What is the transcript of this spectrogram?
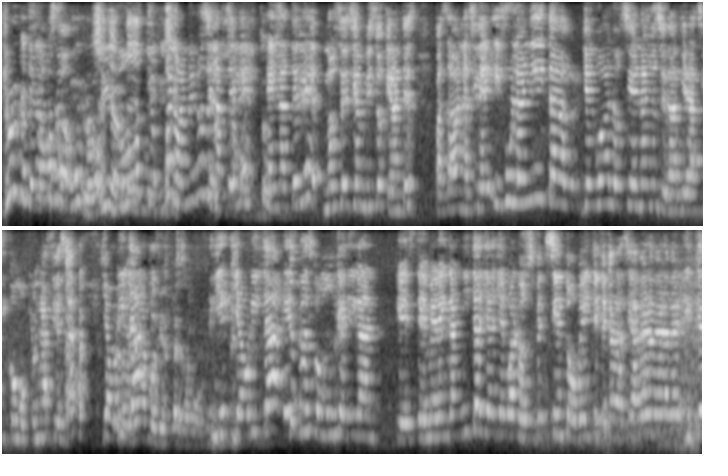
Yo creo que era más común, ¿no? Sí, No, yo- bueno, al menos en la tele, abuelitos. en la tele, no sé si han visto que antes pasaban así de, y fulanita llegó a los 100 años de edad y era así como que una fiesta. Y Pero ahorita, éramos 10 personas. y, y ahorita es más común que digan, este, merenganita ya llegó a los 120 y te quedas así, a ver, a ver, a ver, ¿en qué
